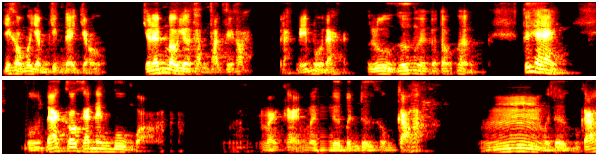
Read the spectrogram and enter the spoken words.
chứ không có dậm chân tại chỗ. Cho đến bao giờ thành phật thì thôi đặc điểm bồ tát luôn hướng lên cái tốt hơn. Thứ hai bồ tát có khả năng buông bỏ mà, mà người bình thường không có. Uhm, người thường không có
